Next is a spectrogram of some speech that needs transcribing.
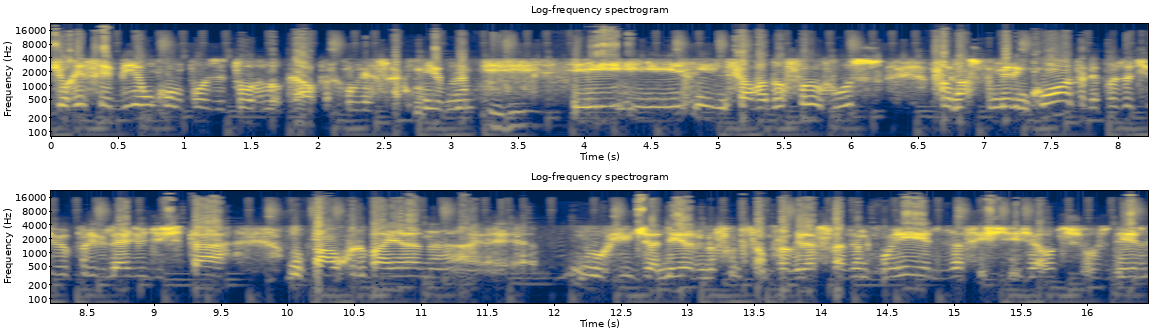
que eu recebia um compositor local para conversar comigo, né? Uhum. E, e, em Salvador foi o Russo, foi nosso primeiro encontro. Depois eu tive o privilégio de estar no palco do Baiana, é, no Rio de Janeiro, no Fundação Progresso, fazendo com eles, assisti já outros shows deles.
